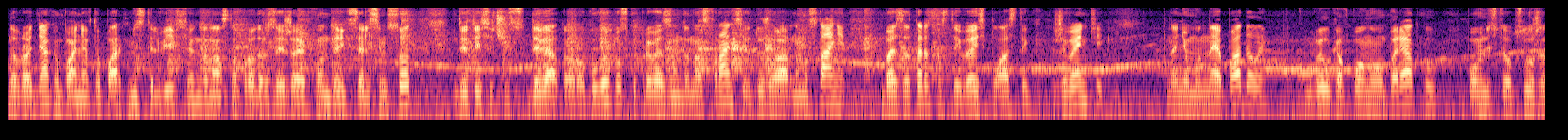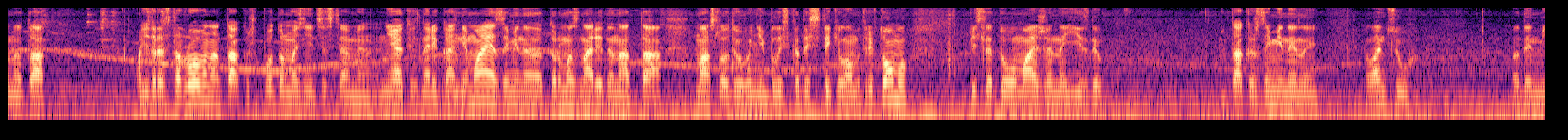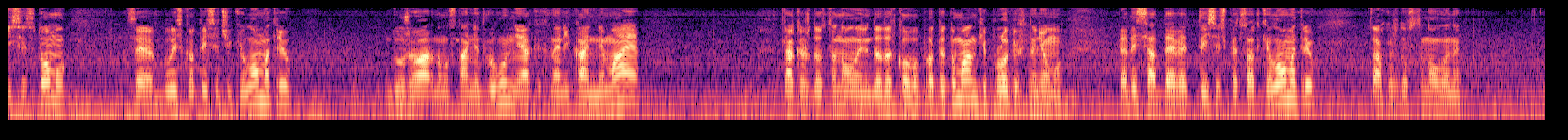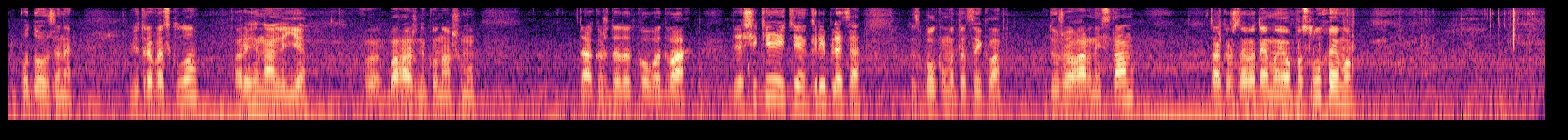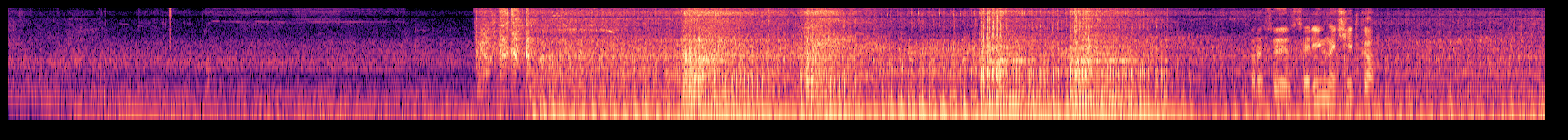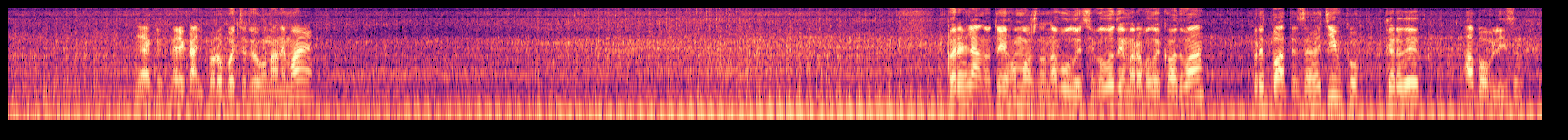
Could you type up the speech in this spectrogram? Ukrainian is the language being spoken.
Доброго дня, компанія Автопарк, місто Львів. Сьогодні до нас на продаж заїжджає Honda XL 700 2009 року випуску. Привезений до нас з Франції в дуже гарному стані, без затертостей, весь пластик живенький, на ньому не падали. Вилка в повному порядку, повністю обслужена та відреставрована. Також по тормозній системі ніяких нарікань немає. Замінена тормозна рідина та масло в двигуні близько 10 км тому. Після того майже не їздив. Також замінений ланцюг один місяць тому. Це близько тисячі кілометрів. В дуже гарному стані двигун, ніяких нарікань немає. Також достановлені додатково протитуманки, пробіг на ньому 59 500 кілометрів. Також достановлене подовжене вітрове скло. Оригінальне є в багажнику нашому. Також додатково два ящики, які кріпляться з боку мотоцикла. Дуже гарний стан. Також заведемо його, послухаємо. Працює все рівно, чітко. Ніяких нарікань по роботі двигуна немає. Переглянути його можна на вулиці Володимира Великого 2, придбати заготівку, кредит або в лізинг.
